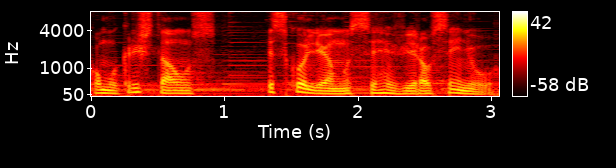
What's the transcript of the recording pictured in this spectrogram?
como cristãos, escolhamos servir ao Senhor.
